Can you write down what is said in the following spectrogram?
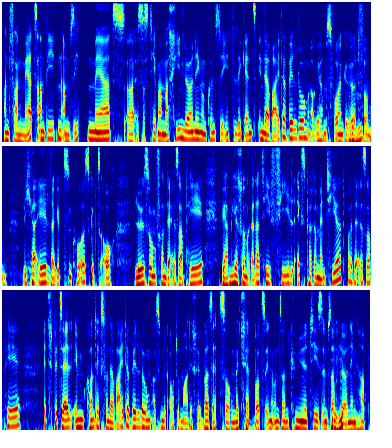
Anfang März anbieten. Am 7. März äh, ist das Thema Machine Learning und künstliche Intelligenz in der Weiterbildung. Wir haben es vorhin gehört mhm. vom Michael, da gibt es einen Kurs, gibt es auch Lösungen von der SAP. Wir haben hier schon relativ viel experimentiert bei der SAP. Jetzt speziell im Kontext von der Weiterbildung, also mit automatischer Übersetzung, mit Chatbots in unseren Communities im Sublearning mhm. Hub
